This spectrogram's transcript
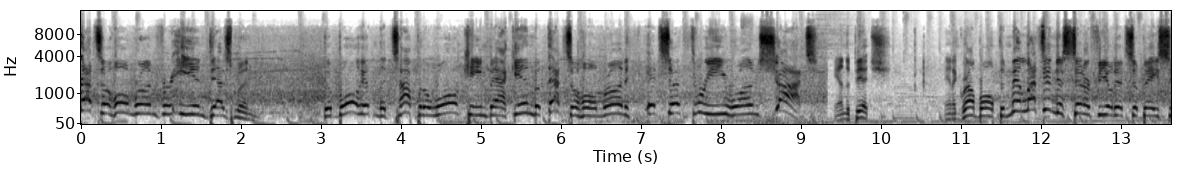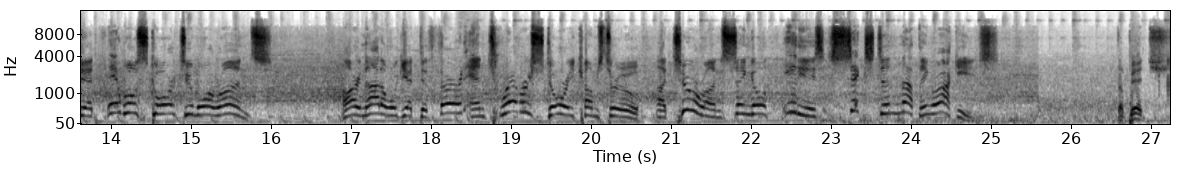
That's a home run for Ian Desmond. The ball hitting the top of the wall came back in, but that's a home run. It's a three run shot. And the pitch. And a ground ball up the middle. That's into center field. It's a base hit. It will score two more runs. Arenado will get to third, and Trevor Story comes through. A two-run single. It is six to nothing Rockies. The pitch.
